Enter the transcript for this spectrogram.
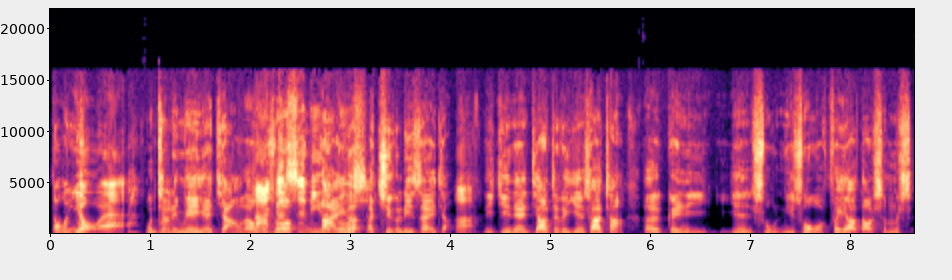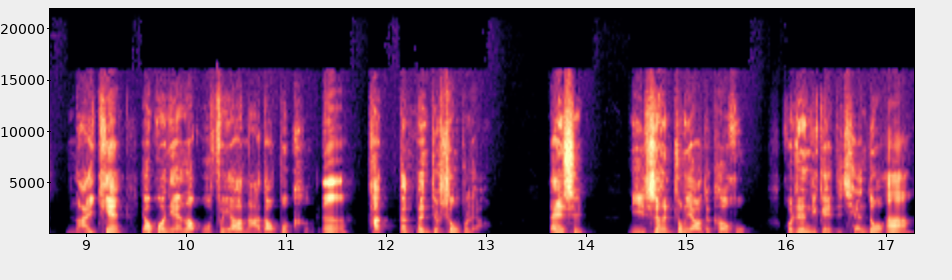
都有哎，欸。我这里面也讲了，哪个是你的？哪一个？啊，举个例子来讲，嗯，你今天叫这个印刷厂呃给你印书，你说我非要到什么时哪一天要过年了，我非要拿到不可，嗯，他根本就收不了。但是你是很重要的客户，或者你给的钱多，嗯。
